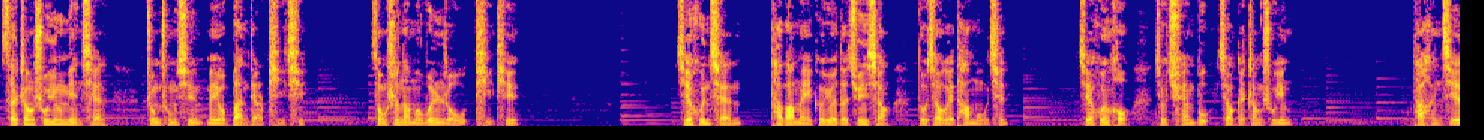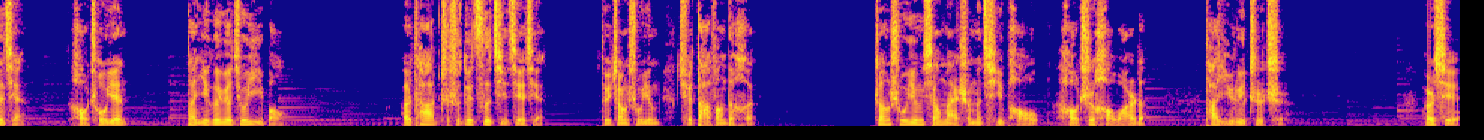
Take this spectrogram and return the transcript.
在张淑英面前，钟崇新没有半点脾气，总是那么温柔体贴。结婚前。他把每个月的军饷都交给他母亲，结婚后就全部交给张淑英。他很节俭，好抽烟，但一个月就一包。而他只是对自己节俭，对张淑英却大方得很。张淑英想买什么旗袍、好吃好玩的，他一律支持。而且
